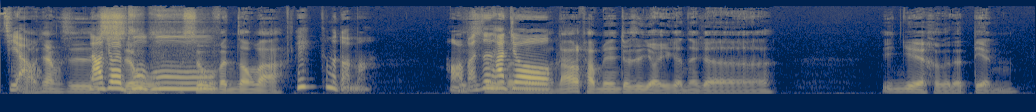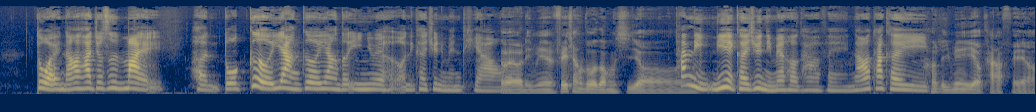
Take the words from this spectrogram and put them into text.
叫好，像是，然后就会噗噗十五分钟吧。诶，这么短吗？好，反正它就然后旁边就是有一个那个音乐盒的店，对，然后它就是卖很多各样各样的音乐盒，你可以去里面挑。对哦，里面非常多东西哦。它你你也可以去里面喝咖啡，然后它可以里面也有咖啡哦。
